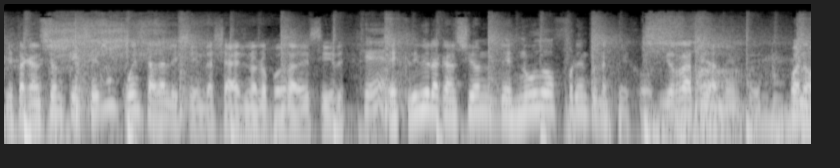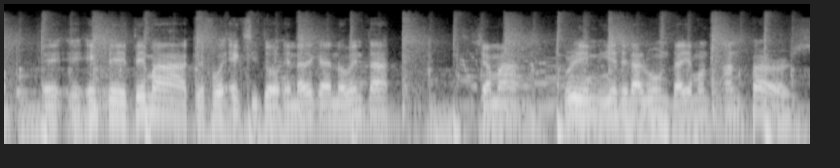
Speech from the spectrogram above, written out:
Y esta canción que según cuenta la leyenda, ya él no lo podrá decir, ¿Qué? escribió la canción desnudo frente a un espejo y rápidamente. Bueno, eh, eh, este tema que fue éxito en la década del 90 se llama Cream y es del álbum Diamond and Pearls.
